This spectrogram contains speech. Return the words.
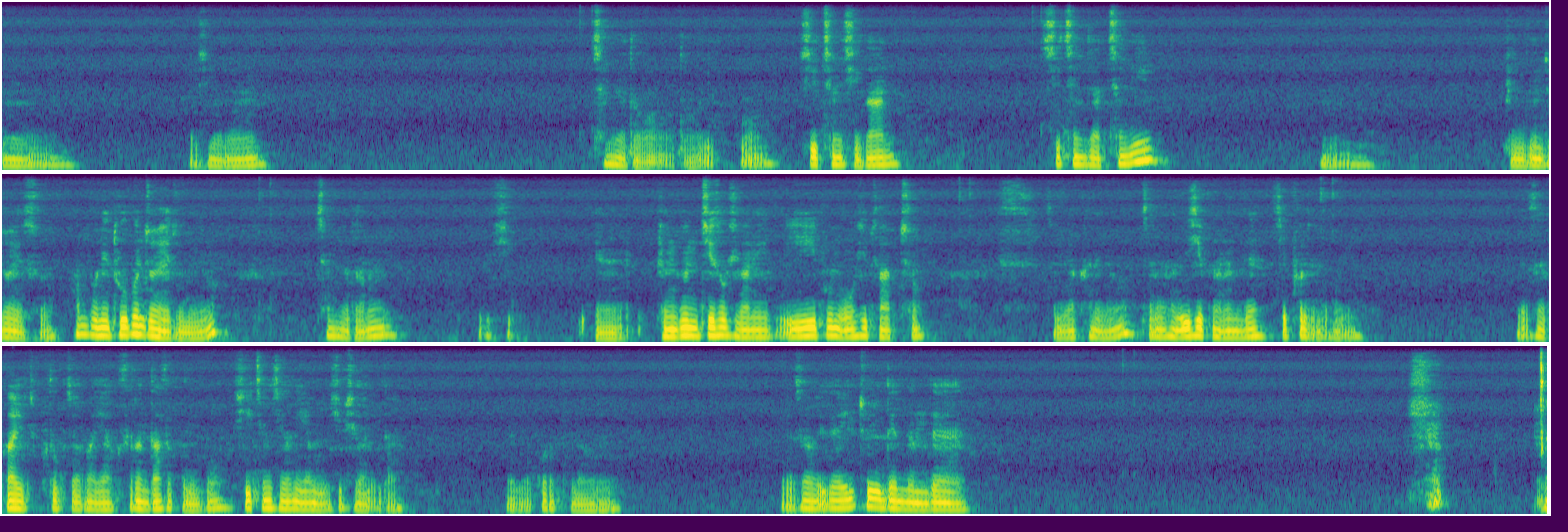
음, 보시면은 참여도도 있고 시청 시간 시청자 층이 음, 평균 조회수 한 번에 두번 조회해주네요 참여도는 60, 예, 평균 지속 시간이 2분 54초 좀 약하네요. 저는 한 20분 하는데 10% 정도 보입니다. 그래서 가입 구독자가 약 35분이고 시청 시간이 약 60시간이다. 뭐 그렇게 나오네요. 그래서 이제 일주일 됐는데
